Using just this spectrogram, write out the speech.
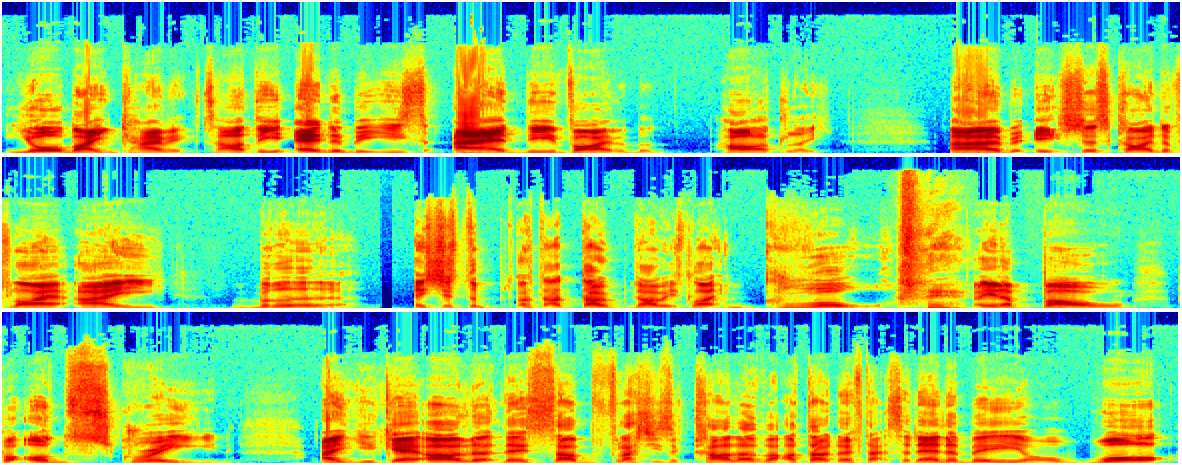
your main character, the enemies, and the environment. Hardly. Um, it's just kind of like a blur. It's just a, I, I don't know. It's like gruel in a bowl, but on screen, and you get oh look, there's some flashes of color, but I don't know if that's an enemy or what.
